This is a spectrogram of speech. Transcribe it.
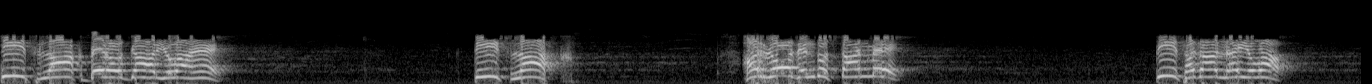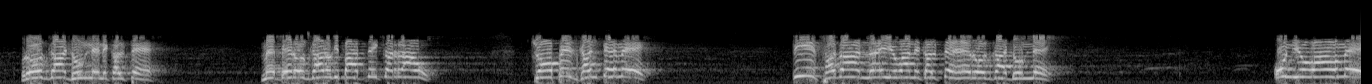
30 लाख बेरोजगार युवा हैं। 30 लाख हर रोज हिंदुस्तान में तीस हज़ार नए युवा रोज़गार ढूँढने निकलते हैं। मैं बेरोजगारों की बात नहीं कर रहा हूँ। 24 घंटे में तीस हज़ार नए युवा निकलते हैं रोज़गार ढूँढने। उन युवाओं में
